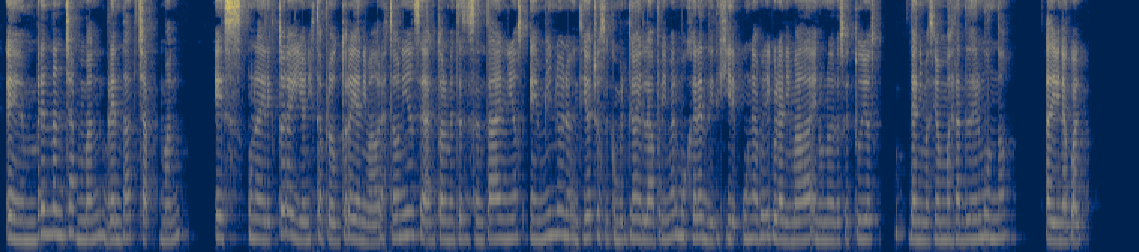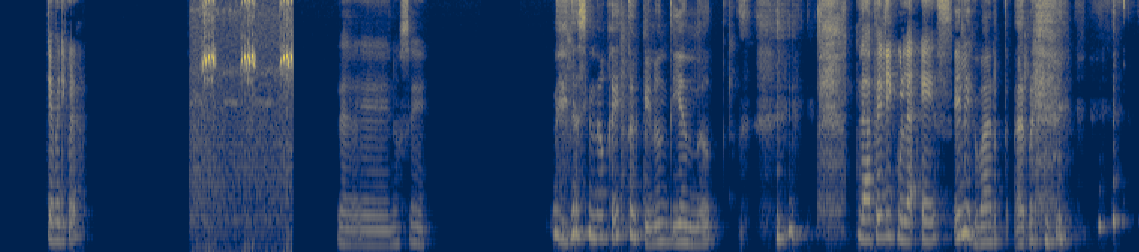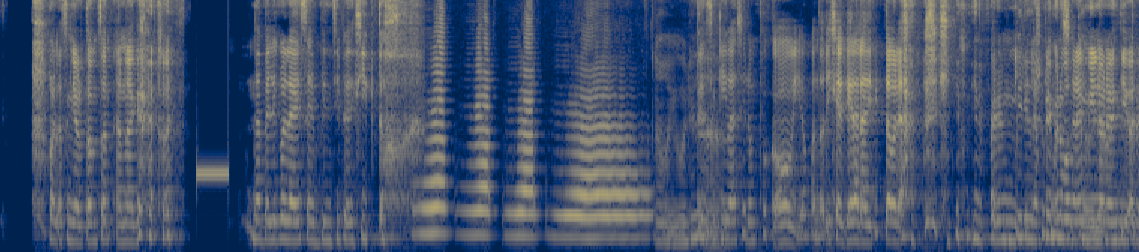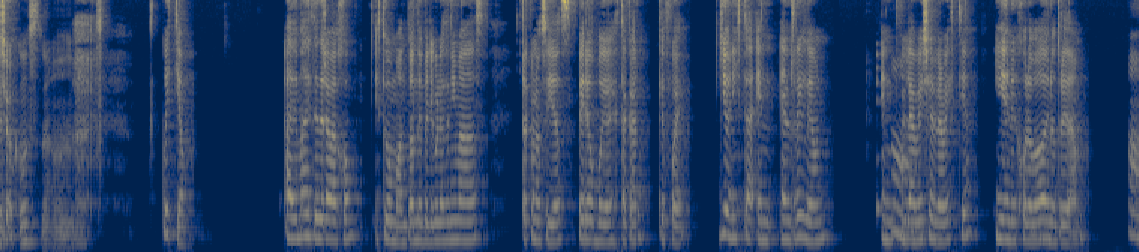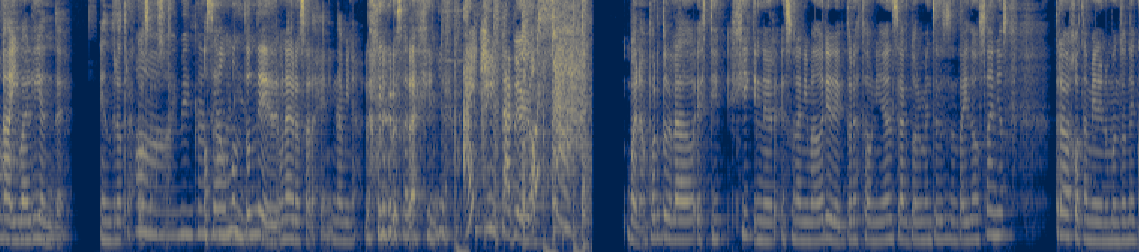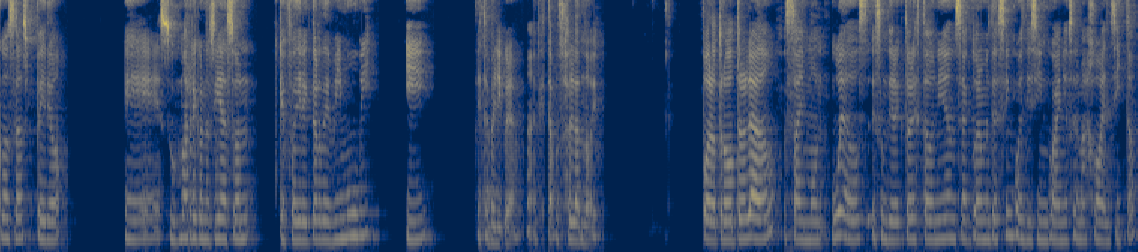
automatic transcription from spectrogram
Eh, Brendan Chapman, Brenda Chapman, es una directora, guionista, productora y animadora estadounidense, actualmente 60 años. En 1998 se convirtió en la primera mujer en dirigir una película animada en uno de los estudios de animación más grandes del mundo. Adivina cuál. ¿Qué película? La de- no sé. Está haciendo gestos que no entiendo. La película es. Él es Bart. arre. Hola, señor Thompson, Ana Garra. La película es El Príncipe de Egipto. Ay. Pensé que iba a ser un poco obvio cuando dije que era la directora. y fue en- Pero la primera mujer en que hablaba de 1998. otra cosa. Cuestión. Además de este trabajo, estuvo un montón de películas animadas reconocidas, pero voy a destacar que fue guionista en El Rey León, en Oh. La Bella y la Bestia y en El Jorobado de Notre Dame. Ah, y Valiente, entre otras cosas. Ay, me encanta. O sea, un montón de, una grosera genia, la mina, la- una grosera genia. ¡Ay, qué fabulosa! Bueno, por otro lado, Steve Hickner es un animador y director estadounidense, actualmente de 62 años. Trabajó también en un montón de cosas, pero eh, sus más reconocidas son que fue director de B-Movie y esta película a la que estamos hablando hoy. Por otro, otro lado, Simon Wells es un director estadounidense, actualmente de 55 años, el más jovencito,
